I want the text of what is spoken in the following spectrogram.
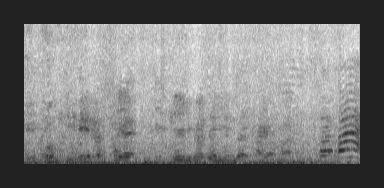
ભેગો ઘેર હશે રખાય બે વીઘા જમીન અમારે. બાપા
